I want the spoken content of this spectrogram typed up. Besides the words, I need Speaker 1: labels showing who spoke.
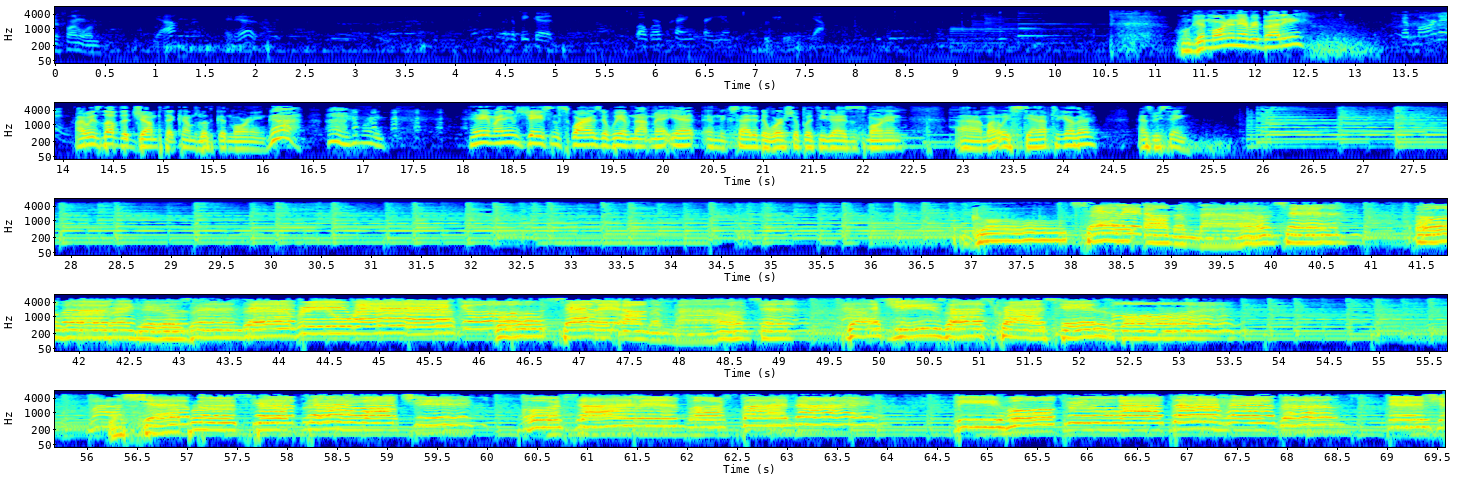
Speaker 1: be a fun one.
Speaker 2: Yeah, it is. It'll be good. Well, we're praying for you. Appreciate it. Yeah.
Speaker 1: Well, good morning, everybody.
Speaker 2: Good morning.
Speaker 1: I always love the jump that comes with good morning. Ah, ah, good morning. hey, my name's Jason Squires. If we have not met yet, and excited to worship with you guys this morning, um, why don't we stand up together as we sing? On the mountain, over the hills and everywhere. Go tell it on the mountain that Jesus Christ is born.
Speaker 2: While shepherds kept their watching, or silent flocks by night, behold,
